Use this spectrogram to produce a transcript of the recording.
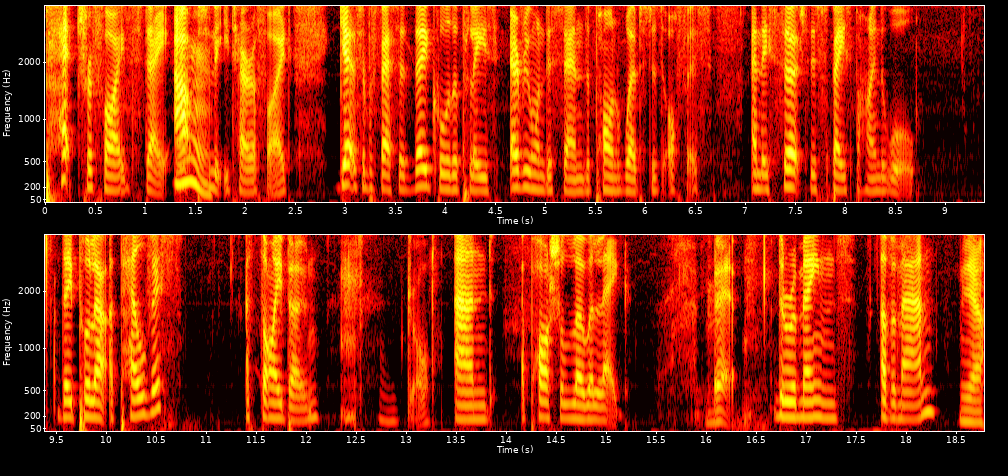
petrified state, hmm. absolutely terrified. Gets a professor, they call the police, everyone descends upon Webster's office, and they search this space behind the wall. They pull out a pelvis, a thigh bone, God. and a partial lower leg. Bet. The remains of a man, Yeah.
